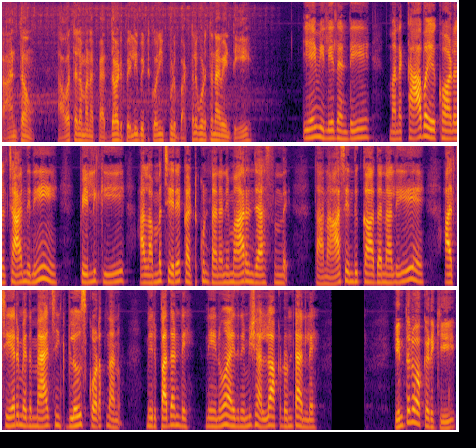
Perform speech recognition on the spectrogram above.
కాంతం అవతల మన పెద్దవాడు పెళ్ళి పెట్టుకొని ఇప్పుడు బట్టలు కుడుతున్నావేంటి? ఏమీ లేదండి. మన కాబోయే కోడలు చాందిని పెళ్ళికి వాళ్ళమ్మ చీరే కట్టుకుంటానని మారం చేస్తుంది. తాను ఆశ ఎందుకు కాదనాలి? ఆ చీర మీద మ్యాచింగ్ బ్లౌజ్ కొడుతున్నాను. మీరు పదండి నేను ఐదు నిమిషాల్లో అక్కడ ఉంటానులే. ఇంతలో అక్కడికి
